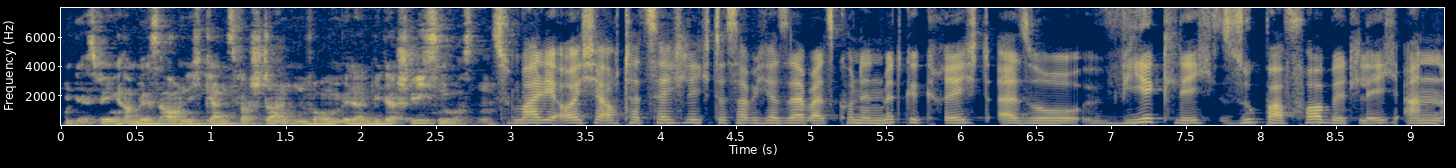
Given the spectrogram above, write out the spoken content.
Und deswegen haben wir es auch nicht ganz verstanden, warum wir dann wieder schließen mussten. Zumal ihr euch ja auch tatsächlich, das habe ich ja selber als Kundin mitgekriegt, also wirklich super vorbildlich an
